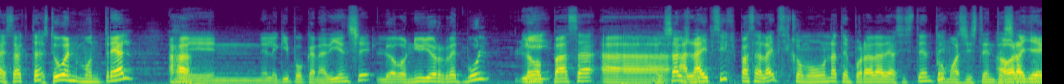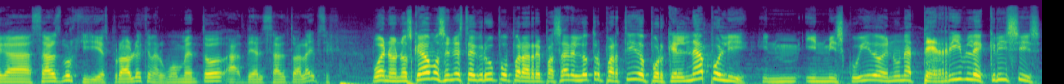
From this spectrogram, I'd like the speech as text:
exacta. Estuvo en Montreal, Ajá. en el equipo canadiense, luego New York Red Bull, Luego pasa a. Leipzig, pasa a Leipzig como una temporada de asistente. como asistente. Ahora exacto. llega a Salzburg y es probable que en algún momento ah, dé el salto a Leipzig. Bueno, nos quedamos en este grupo para repasar el otro partido porque el Napoli, in- inmiscuido en una terrible crisis,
